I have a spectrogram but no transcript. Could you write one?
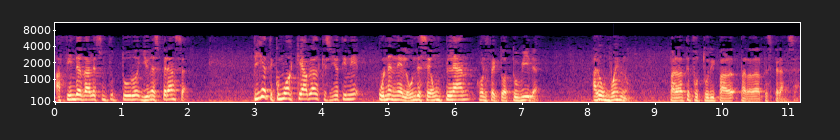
a fin de darles un futuro y una esperanza. Fíjate cómo aquí habla que el Señor tiene un anhelo, un deseo, un plan con respecto a tu vida, algo bueno para darte futuro y para, darte esperanza.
